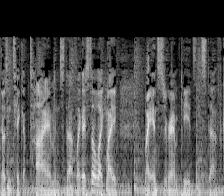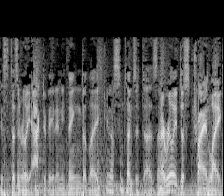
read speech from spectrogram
doesn't take up time and stuff. Like I still like my my Instagram feeds and stuff because it doesn't really activate anything, but like you know sometimes it does. And I really just try and like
